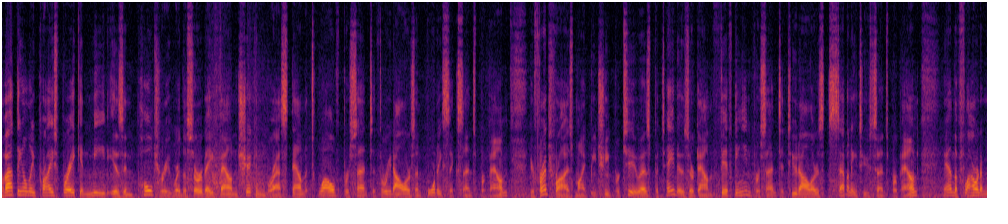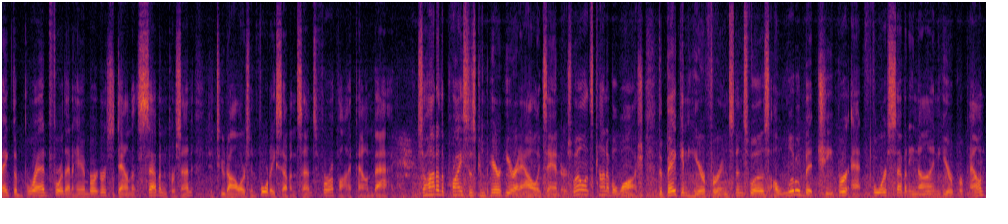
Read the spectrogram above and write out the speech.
About the only price break in meat is in poultry, where the survey found chicken breast down 12% to $3.46 per pound. Your french fries might be cheaper too, as potatoes are down 15% to $2.72 per pound. And the flour to make the bread for that hamburger is down 7% to $2.47 for a five pound bag. So how do the prices compare here at Alexander's? Well, it's kind of a wash. The bacon here, for instance, was a little bit cheaper at $4.79 here per pound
